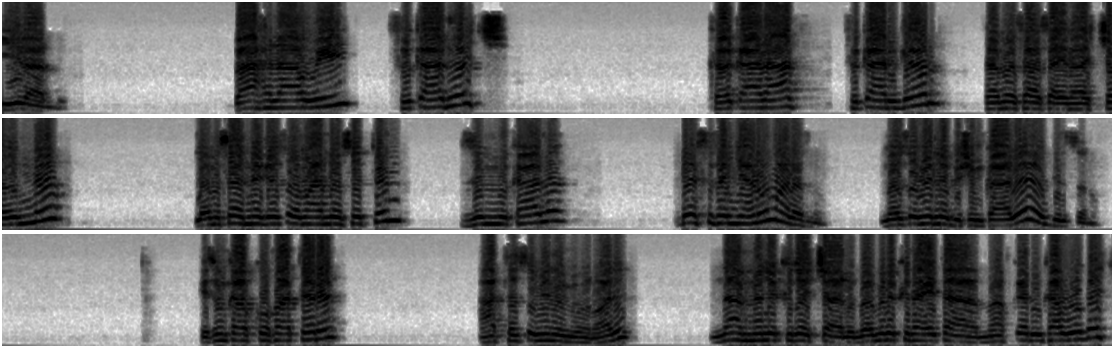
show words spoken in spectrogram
ይላሉ ባህላዊ ፍቃዶች ከቃላት ፍቃድ ጋር ተመሳሳይ ናቸውና ለምሳሌ ነገ ጾማለሁ ስትል ዝም ካለ ደስተኛ ነው ማለት ነው መጾም የለብሽም ካለ ግልጽ ነው እሱን ካኮፋተረ አትጾሚ ነው የሚሆነው አይደል እና ምልክቶች አሉ በምልክት አይታ ማፍቀዱ ካወቀች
